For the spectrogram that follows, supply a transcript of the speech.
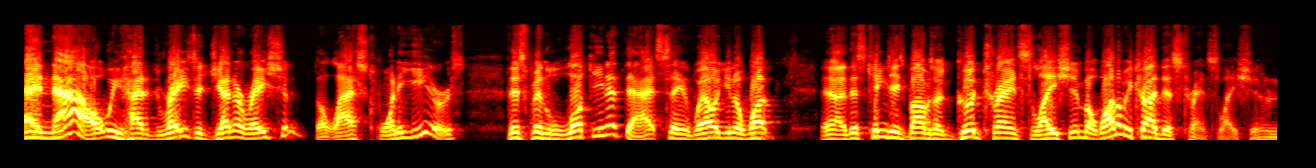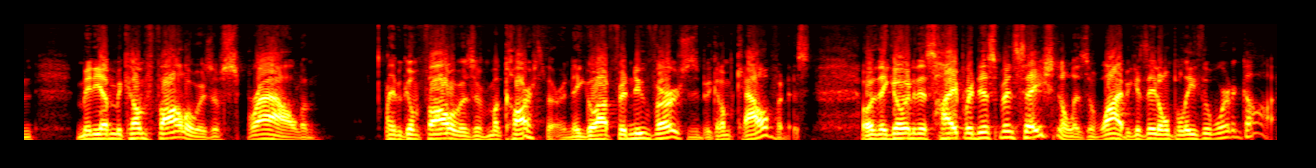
And now we've had to raise a generation, the last 20 years, that's been looking at that, saying, well, you know what? Uh, this King James Bible is a good translation, but why don't we try this translation? And many of them become followers of Sproul and they become followers of MacArthur and they go out for new versions, become Calvinists. Or they go into this hyper dispensationalism. Why? Because they don't believe the Word of God.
